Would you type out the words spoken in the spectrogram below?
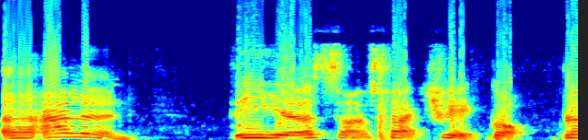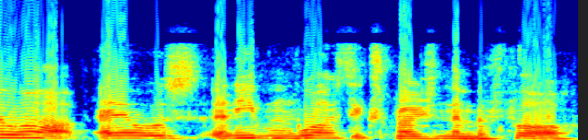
Uh, Alan, the uh, science factory got blew up, and it was an even worse explosion than before.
